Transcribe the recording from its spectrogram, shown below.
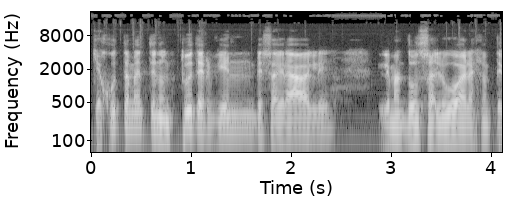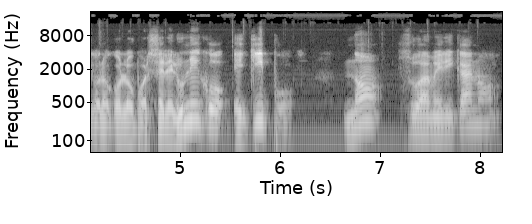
que justamente en un Twitter bien desagradable le mandó un saludo a la gente de Colo Colo por ser el único equipo no sudamericano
